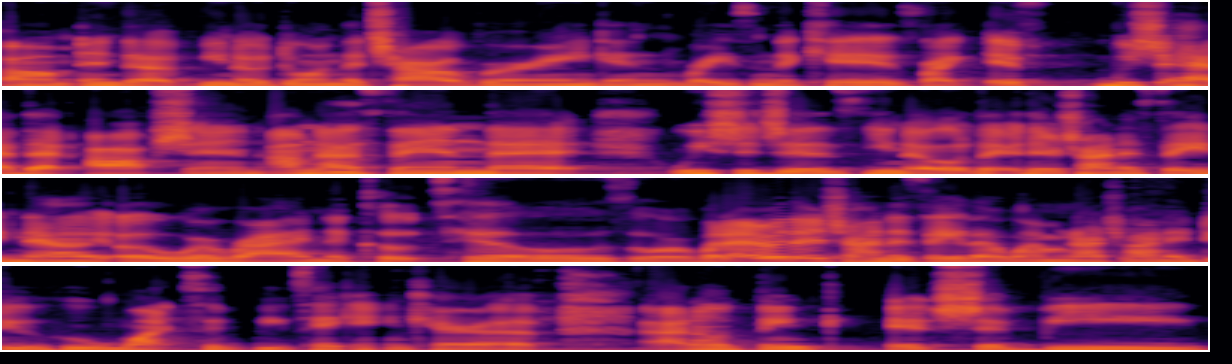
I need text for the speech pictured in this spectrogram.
um, end up you know doing the child rearing and raising the kids. Like if we should have that option. I'm not saying that we should just you know they're, they're trying to say now oh we're riding the coattails or whatever they're trying to say that women are trying to do who want to be taken care of. I don't think it should be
